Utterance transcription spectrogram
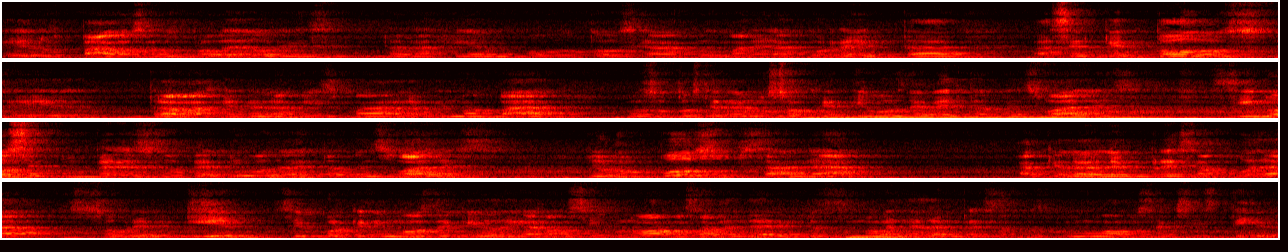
eh, los pagos a los proveedores se cumplan a tiempo, todo se haga de manera correcta, hacer que todos eh, trabajen en la misma, a la misma par. Nosotros tenemos objetivos de ventas mensuales. Si no se cumplen esos objetivos de ventas mensuales, yo no puedo subsanar a que la, la empresa pueda sobrevivir, ¿sí? porque ni modo de que yo diga, no, sí, pues no vamos a vender, y pues si no vende la empresa, pues cómo vamos a existir,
